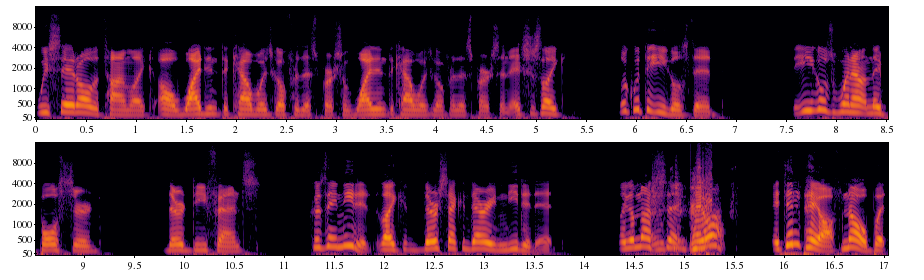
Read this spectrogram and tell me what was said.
we say it all the time, like, oh, why didn't the Cowboys go for this person? Why didn't the Cowboys go for this person? It's just like, look what the Eagles did. The Eagles went out and they bolstered their defense because they needed, like, their secondary needed it. Like, I'm not And it saying didn't pay off. it didn't pay off, no, but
